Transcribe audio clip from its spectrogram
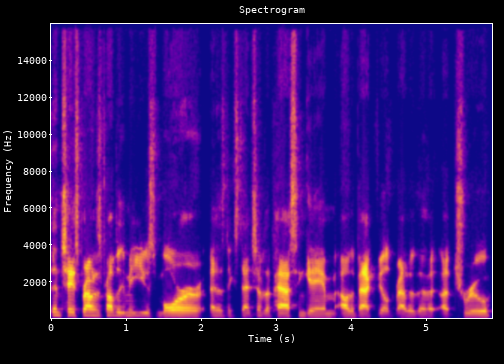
then Chase Brown is probably going to be used more as an extension of the passing game out of the backfield rather than a, a true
